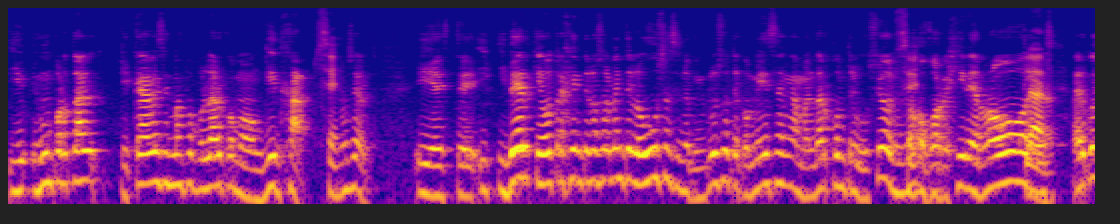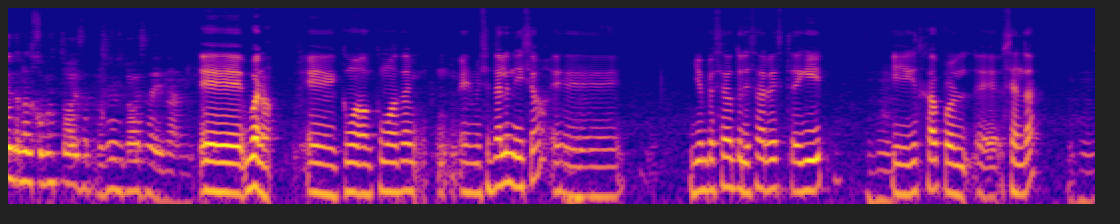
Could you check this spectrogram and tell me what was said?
y en un portal que cada vez es más popular como GitHub, Sí. ¿no es cierto? Y, este, y, y ver que otra gente no solamente lo usa, sino que incluso te comienzan a mandar contribuciones Sí. ¿no? o corregir errores. Claro. A ver, cuéntanos cómo es todo ese proceso, toda esa dinámica. Eh, bueno, eh, como, como te eh, mencioné al inicio, eh, yo empecé a utilizar este Git Ujú, y GitHub por eh, Senda. ujú.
